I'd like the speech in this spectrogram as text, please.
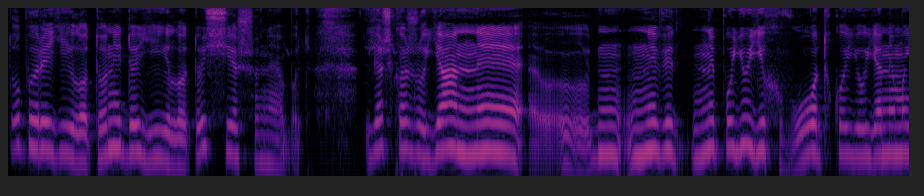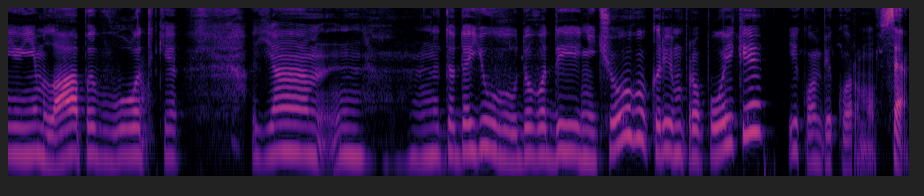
То переїло, то не доїло, то ще що-небудь. Я ж кажу, я не, е, не, від, не пою їх водкою, я не мию їм лапи в водки. Я не додаю до води нічого, крім пропойки і комбікорму. Все.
